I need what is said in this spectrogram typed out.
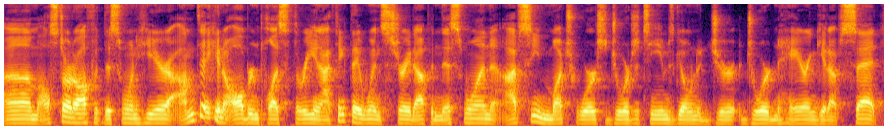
Um, I'll start off with this one here. I'm taking Auburn plus three, and I think they win straight up in this one. I've seen much worse Georgia teams going to Jordan Hare and get upset.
